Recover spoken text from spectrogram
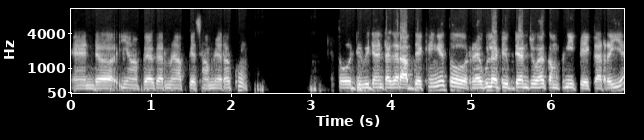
एंड यहाँ पे अगर मैं आपके सामने रखूँ तो डिविडेंट अगर आप देखेंगे तो रेगुलर डिविडेंट जो है कंपनी पे कर रही है।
